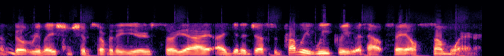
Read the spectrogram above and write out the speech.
I've built relationships over the years, so yeah, I, I get adjusted probably weekly without fail somewhere.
